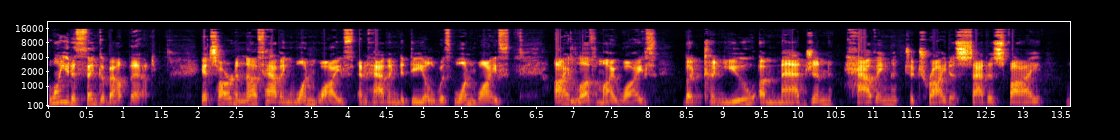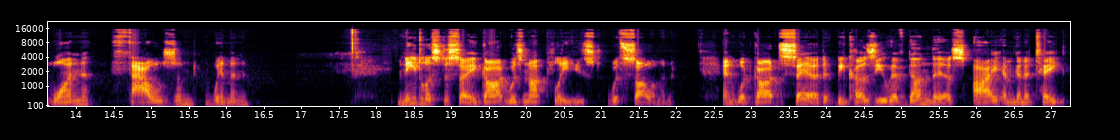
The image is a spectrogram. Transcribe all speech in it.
I want you to think about that. It's hard enough having one wife and having to deal with one wife. I love my wife, but can you imagine having to try to satisfy 1,000 women? Needless to say, God was not pleased with Solomon. And what God said, because you have done this, I am going to take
